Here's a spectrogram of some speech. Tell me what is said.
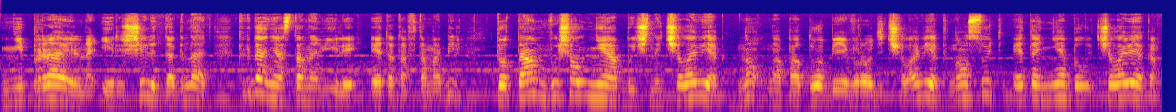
неправильно и решили догнать. Когда они остановили этот автомобиль, то там вышел необычный человек. Ну, наподобие вроде человек, но суть это не был человеком.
